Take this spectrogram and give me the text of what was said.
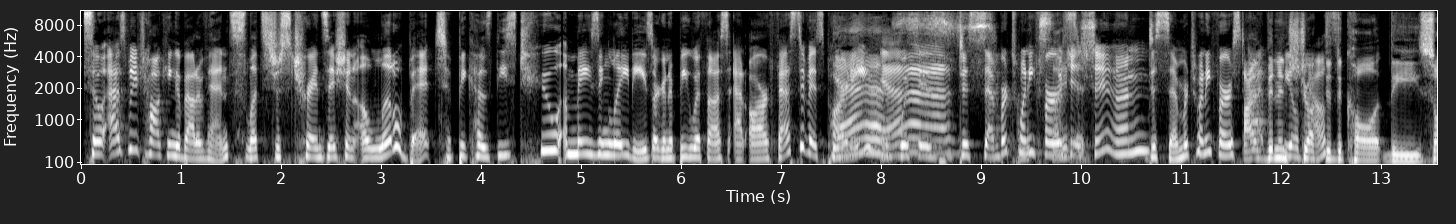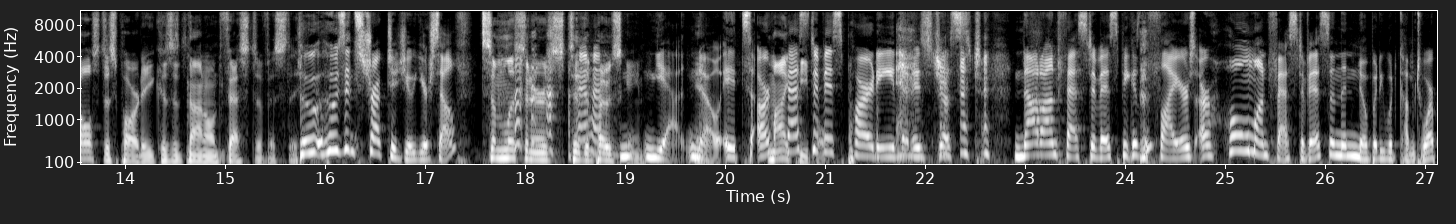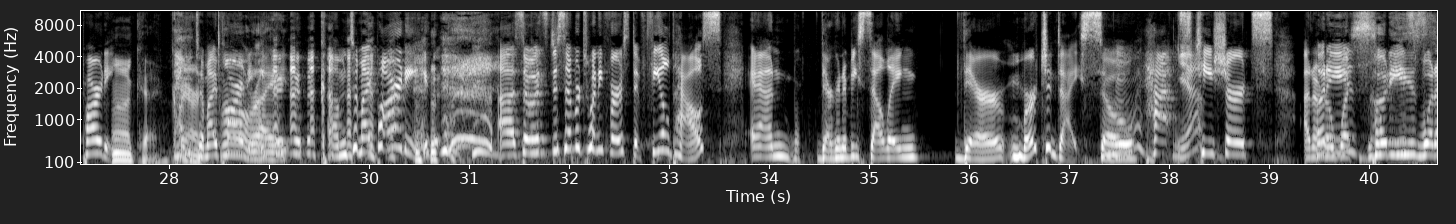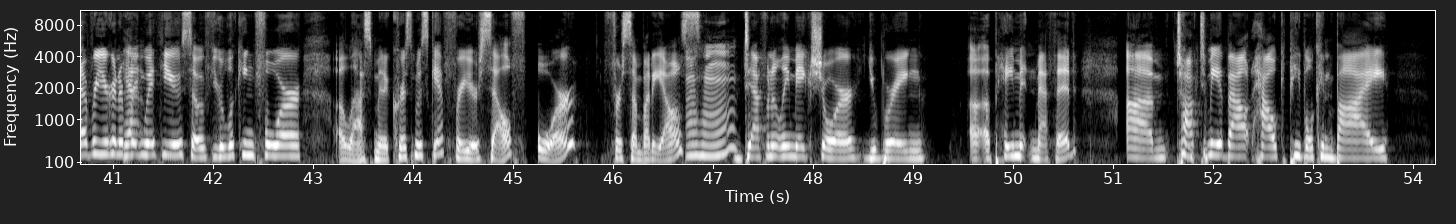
So, as we're talking about events, let's just transition a little bit because these two amazing ladies are going to be with us at our Festivus party, Yes. which is December 21st. Soon. December 21st. I've been Field instructed House. to call it the solstice party because it's not on Festivus this year. Who's instructed you? Yourself? Some listeners to the post game. Yeah, no, it's our My people. Festivus party that is just not on Festivus because the Flyers are home on Festivus and then nobody would come to our party. Okay. Come fair to enough. my party. All right. Come to my party. uh, so it's December 21st at Field House, and they're going to be selling their merchandise. So hats, Mm-hmm. Yeah. t-shirts, I don't know what Hoodies. hoodies, Hoodies. whatever you're going to Yeah. bring with you. So if you're looking for a last minute Christmas gift for yourself or for somebody else, Mm-hmm. definitely make sure you bring a, a payment method. Um, talk to me about how people can buy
